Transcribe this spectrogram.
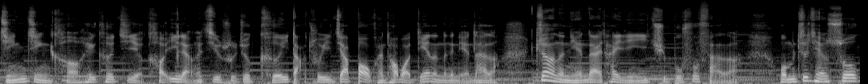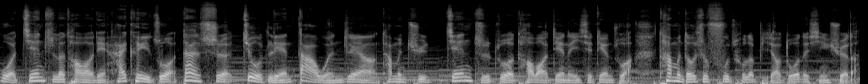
仅仅靠黑科技、靠一两个技术就可以打出一家爆款淘宝店的那个年代了。这样的年代它已经一去不复返了。我们之前说过，兼职的淘宝店还可以做，但是就连大文这样他们去兼职做淘宝店的一些店主啊，他们都是付出了比较多的心血的，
